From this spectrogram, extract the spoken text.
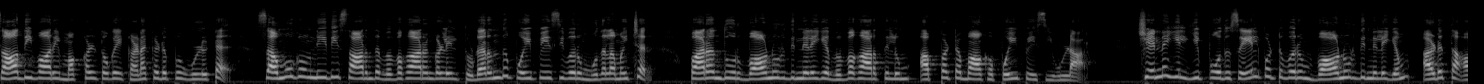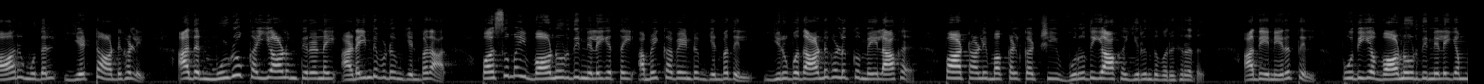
சாதிவாரி மக்கள் தொகை கணக்கெடுப்பு உள்ளிட்ட சமூகம் நீதி சார்ந்த விவகாரங்களில் தொடர்ந்து பொய் பேசி வரும் முதலமைச்சர் பரந்தூர் வானூர்தி நிலைய விவகாரத்திலும் அப்பட்டமாக பொய் பேசியுள்ளார். சென்னையில் இப்போது செயல்பட்டு வரும் வானூர்தி நிலையம் அடுத்த ஆறு முதல் எட்டு ஆண்டுகளில் அதன் முழு கையாளும் திறனை அடைந்துவிடும் என்பதால் பசுமை வானூர்தி நிலையத்தை அமைக்க வேண்டும் என்பதில் இருபது ஆண்டுகளுக்கும் மேலாக பாட்டாளி மக்கள் கட்சி உறுதியாக இருந்து வருகிறது. அதே நேரத்தில் புதிய வானூர்தி நிலையம்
